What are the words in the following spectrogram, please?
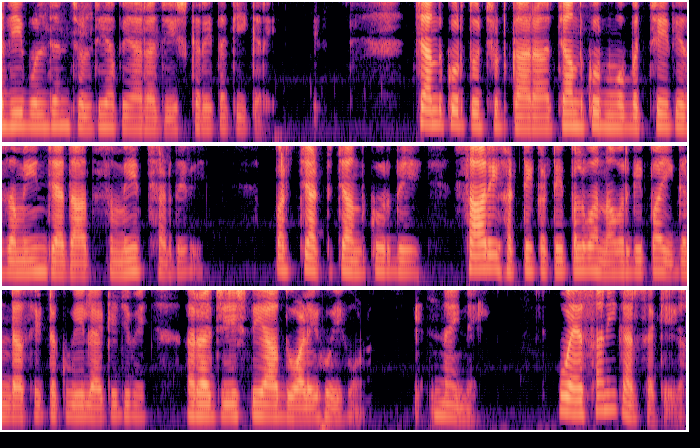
ਅਜੀਬ ਉਲਝਣ ਚੁਲਝਿਆ ਪਿਆ ਰਾਜੇਸ਼, ਕਰੇ ਤਾਂ ਕੀ ਕਰੇ? ਚੰਦਕੁਰ ਤੋਂ ਛੁਟਕਾਰਾ, ਚੰਦਕੁਰ ਨੂੰ ਉਹ ਬੱਚੇ ਤੇ ਜ਼ਮੀਨ ਜਾਇਦਾਦ ਸਮੇਤ ਛੱਡ ਦੇਵੇ। ਪਰ ਝੱਟ ਚੰਦਕੁਰ ਦੇ ਸਾਰੇ ਹੱਟੇ ਕੱਟੇ ਪਹਿਲਵਾਨਾਂ ਵਰਗੇ ਭਾਈ ਗੰਡਾ ਸੇ ਟਕਵੇ ਲੈ ਕੇ ਜਿਵੇਂ ਰਾਜੇਸ਼ ਦੇ ਆ ਦੁਆਲੇ ਹੋਏ ਹੋਣ। ਨਹੀਂ ਨਹੀਂ, ਉਹ ਐਸਾ ਨਹੀਂ ਕਰ ਸਕੇਗਾ।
